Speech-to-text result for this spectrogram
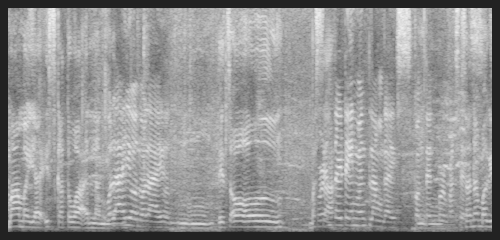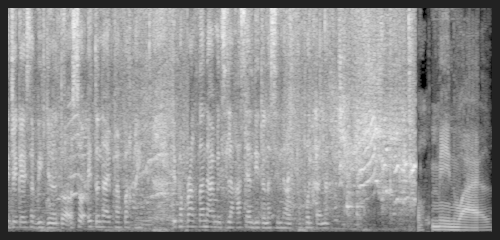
mamaya is katuwaan lang yun. Wala yun, wala yun. Mm-mm. It's all For basta. entertainment lang guys. Content purposes. Sana mag-enjoy kayo sa video na to. So, ito na, ipapakay. Ipaprank na namin sila kasi andito na sila. Pupunta na. Meanwhile.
